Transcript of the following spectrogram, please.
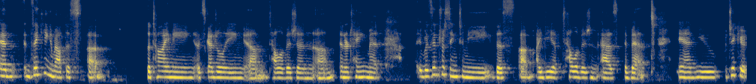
And, and, thinking about this. Um, the timing, uh, scheduling, um, television, um, entertainment. It was interesting to me this um, idea of television as event, and you particular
